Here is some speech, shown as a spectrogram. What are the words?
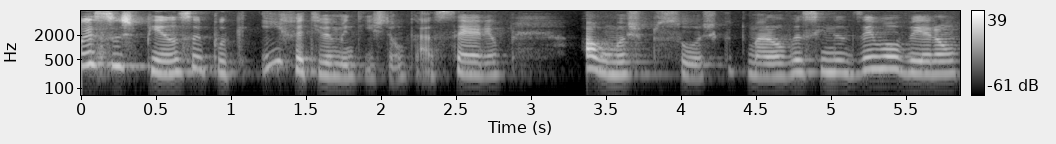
foi suspensa porque, efetivamente, isto é um caso sério. Algumas pessoas que tomaram a vacina desenvolveram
